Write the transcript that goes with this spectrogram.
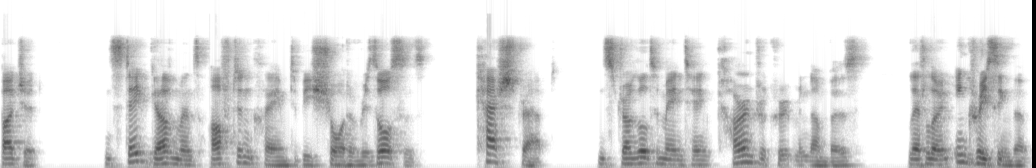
budget. And state governments often claim to be short of resources, cash strapped, and struggle to maintain current recruitment numbers, let alone increasing them.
